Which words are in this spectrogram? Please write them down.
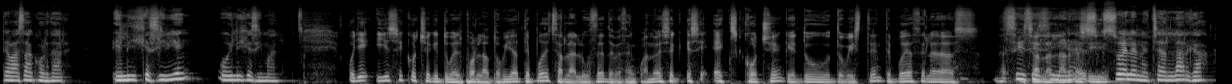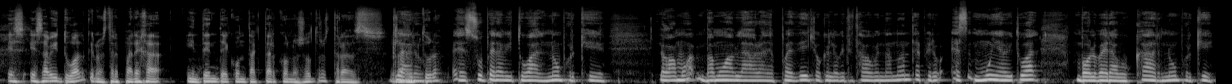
te vas a acordar. Elige si bien o elige si mal. Oye, ¿y ese coche que tú ves por la autovía te puede echar las luces de vez en cuando? ¿Ese, ese ex coche que tú tuviste te puede hacer las, sí, sí, sí, largas? suelen echar largas. ¿Es, ¿Es, habitual que nuestra pareja intente contactar con nosotros tras la ruptura? Es súper habitual, ¿no? Porque lo vamos, vamos a hablar ahora después de ello, que es lo que te estaba comentando antes, pero es muy habitual volver a buscar, ¿no? Porque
